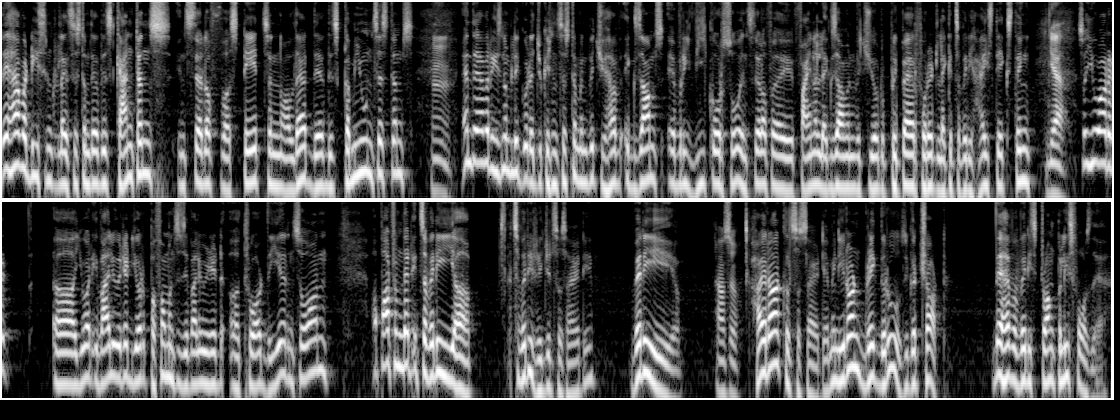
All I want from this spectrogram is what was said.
They have a decentralized system. They have these cantons instead of uh, states and all that. They have these commune systems. And they have a reasonably good education system in which you have exams every week or so instead of a final exam in which you have to prepare for it like it's a very high stakes thing. Yeah. So you are uh, you are evaluated. Your performance is evaluated uh, throughout the year and so on. Apart from that, it's a very uh, it's a very rigid society, very uh, How so? hierarchical society. I mean, you don't break the rules, you get shot. They have a very strong police force there.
